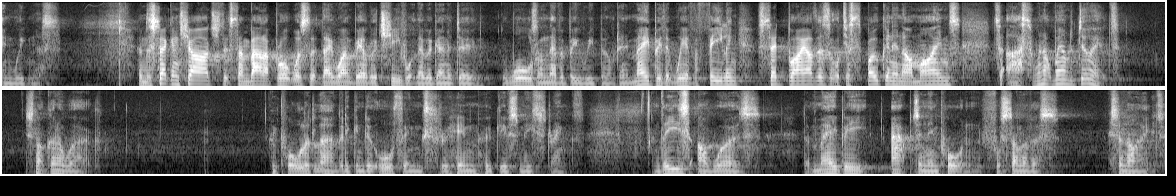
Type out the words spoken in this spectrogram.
in weakness. And the second charge that Sanballat brought was that they won't be able to achieve what they were going to do. The walls will never be rebuilt. And it may be that we have a feeling said by others or just spoken in our minds to us. We're not able to do it. It's not going to work. And Paul had learned that he can do all things through him who gives me strength. And these are words that may be apt and important for some of us tonight.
